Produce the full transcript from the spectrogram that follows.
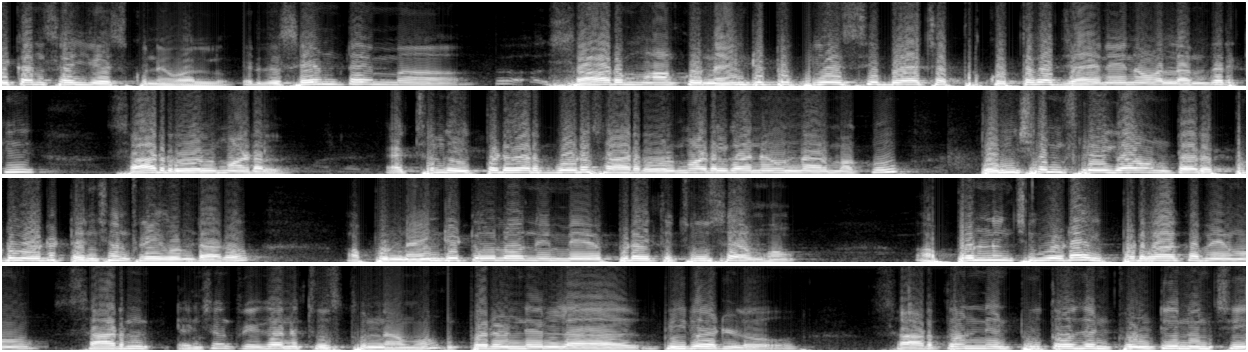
రీకన్సైల్ చేసుకునేవాళ్ళు at the same time sir మాకు నైంటీ టూ పిఎస్సి బ్యాచ్ అప్పుడు కొత్తగా జాయిన్ అయిన వాళ్ళందరికీ సార్ రోల్ మోడల్ యాక్చువల్గా ఇప్పటి వరకు కూడా సార్ రోల్ మోడల్గానే ఉన్నారు మాకు. టెన్షన్ ఫ్రీగా ఉంటారు. ఎప్పుడు కూడా టెన్షన్ ఫ్రీగా ఉంటారు. అప్పుడు నైంటీ టూలో మేము ఎప్పుడైతే చూసామో అప్పటి నుంచి కూడా ఇప్పటిదాకా మేము సార్ని టెన్షన్ ఫ్రీగానే చూస్తున్నాము. ముప్పై రెండేళ్ళ పీరియడ్లో సార్తో నేను టూ థౌజండ్ ట్వంటీ నుంచి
